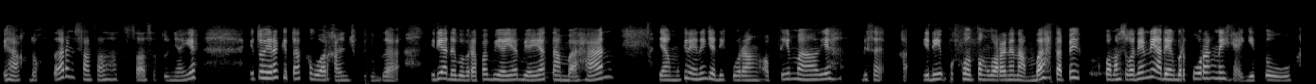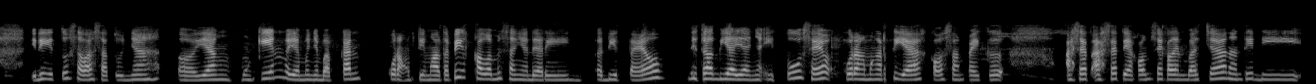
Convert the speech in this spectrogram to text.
pihak dokter misalnya salah, satu, salah satunya ya. Itu akhirnya kita keluarkan juga. Jadi ada beberapa biaya-biaya tambahan yang mungkin ini jadi kurang optimal ya bisa jadi pengeluarannya nambah tapi pemasukannya ini ada yang berkurang nih kayak gitu. Jadi itu salah satunya uh, yang mungkin yang menyebabkan kurang optimal. Tapi kalau misalnya dari uh, detail detail biayanya itu saya kurang mengerti ya kalau sampai ke aset-aset ya. Kalau misalnya kalian baca nanti di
